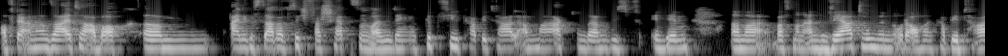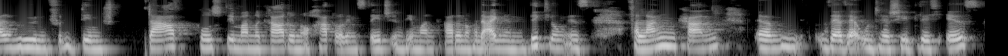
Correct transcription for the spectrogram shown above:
Auf der anderen Seite aber auch ähm, einige Startups sich verschätzen, weil sie denken, es gibt viel Kapital am Markt und dann sich in den, ähm, was man an Bewertungen oder auch an Kapitalhöhen für den Status, den man gerade noch hat oder den Stage, in dem man gerade noch in der eigenen Entwicklung ist, verlangen kann, ähm, sehr, sehr unterschiedlich ist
